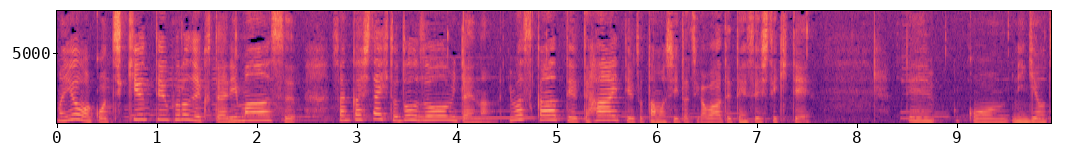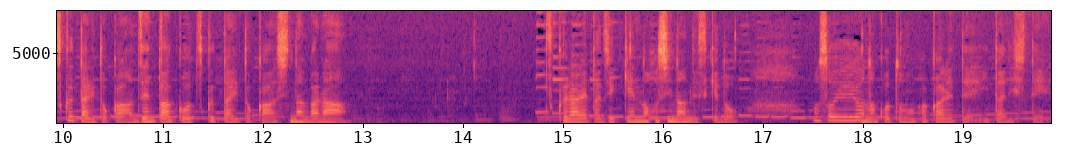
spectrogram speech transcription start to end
まあ、要はこう地球っていうプロジェクトやります。参加したい人どうぞみたいな「いますか?」って言って「はい」って言うと魂たちがわーって転生してきて。でこう人間を作ったりとか善と悪を作ったりとかしながら作られた実験の星なんですけどそういうようなことも書かれていたりして。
